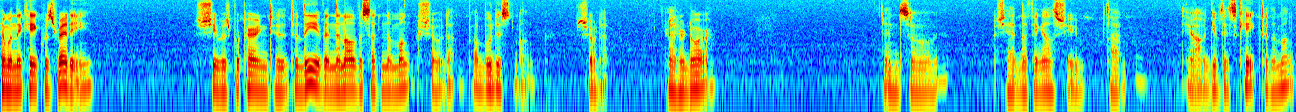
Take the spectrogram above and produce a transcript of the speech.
and when the cake was ready, she was preparing to, to leave, and then all of a sudden a monk showed up, a Buddhist monk showed up at her door. And so she had nothing else. She thought, yeah, I'll give this cake to the monk.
